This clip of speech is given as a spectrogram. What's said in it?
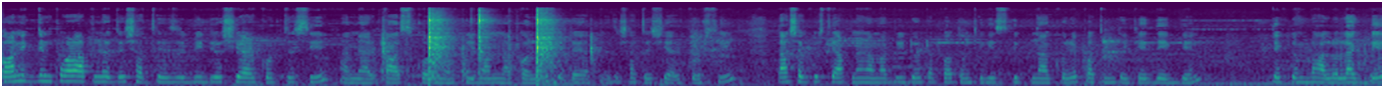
তো অনেকদিন পর আপনাদের সাথে যে ভিডিও শেয়ার করতেছি, আমি আর কাজ কাজকর্ম কী রান্না করলাম সেটাই আপনাদের সাথে শেয়ার করছি। তা আশা করছি আপনারা আমার ভিডিওটা প্রথম থেকে স্কিপ না করে প্রথম থেকে দেখবেন। দেখলে ভালো লাগবে।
